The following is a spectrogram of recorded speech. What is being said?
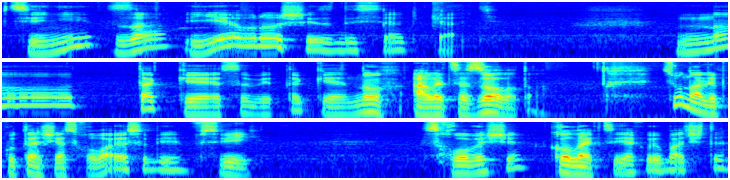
в ціні за євро 65. Ну, таке собі, таке. Ну, але це золото. Цю наліпку теж я сховаю собі в свій сховище, колекції, як ви бачите.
